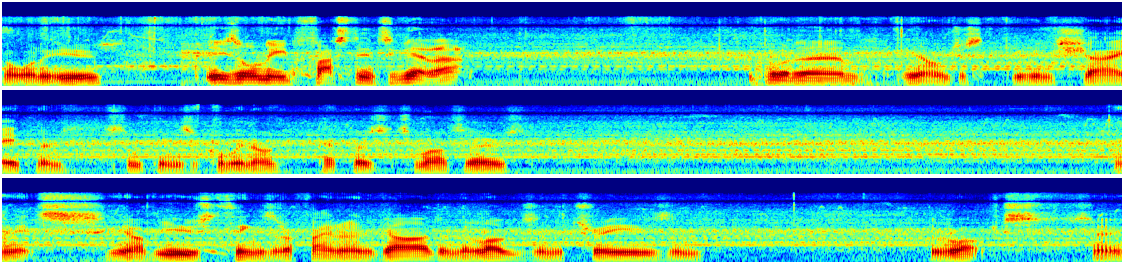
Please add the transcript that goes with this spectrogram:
I want to use. These all need fastening together, but um, you know I'm just giving shape and some things are coming on, peppers, tomatoes. And it's, you know, I've used things that I found around the garden, the logs and the trees and the rocks, so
